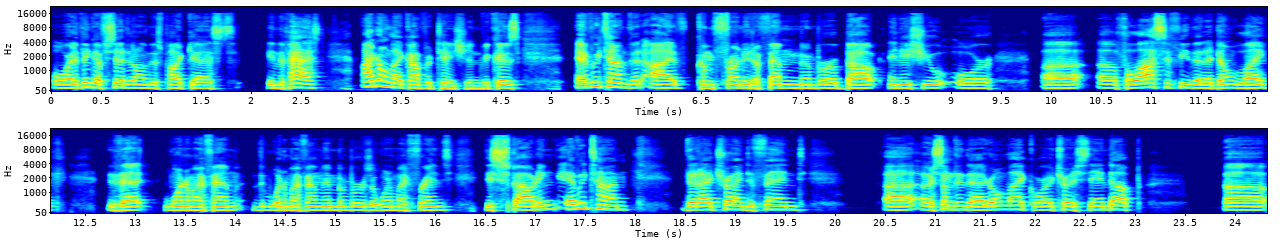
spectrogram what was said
or I think I've said it on this podcast in the past. I don't like confrontation because every time that I've confronted a family member about an issue or uh, a philosophy that I don't like, that one of my fam one of my family members or one of my friends is spouting, every time that I try and defend uh, or something that I don't like, or I try to stand up uh,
